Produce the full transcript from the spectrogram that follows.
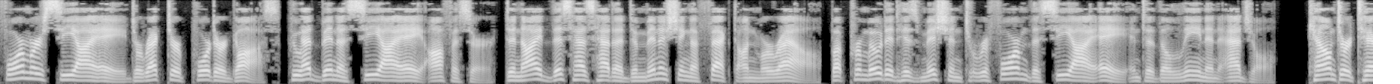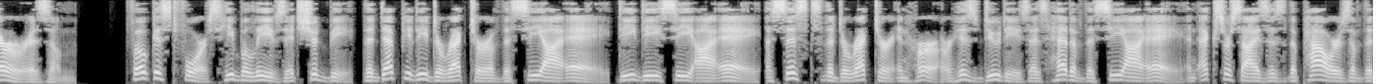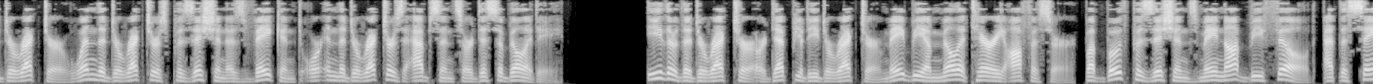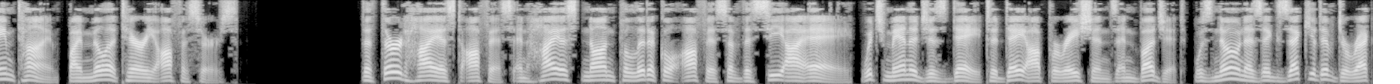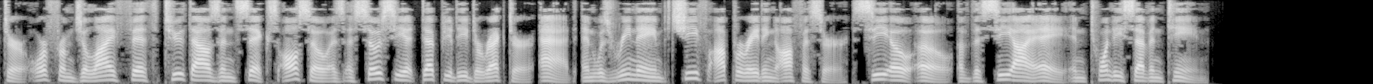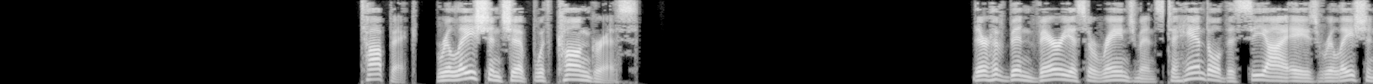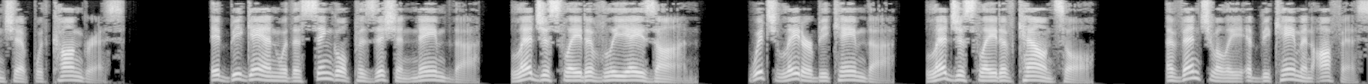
Former CIA Director Porter Goss, who had been a CIA officer, denied this has had a diminishing effect on morale, but promoted his mission to reform the CIA into the lean and agile counterterrorism focused force he believes it should be. The Deputy Director of the CIA DDCIA assists the Director in her or his duties as head of the CIA and exercises the powers of the Director when the Director's position is vacant or in the Director's absence or disability. Either the director or deputy director may be a military officer, but both positions may not be filled, at the same time, by military officers. The third highest office and highest non-political office of the CIA, which manages day-to-day -day operations and budget, was known as Executive Director or from July 5, 2006 also as Associate Deputy Director and was renamed Chief Operating Officer of the CIA in 2017. Topic Relationship with Congress There have been various arrangements to handle the CIA's relationship with Congress. It began with a single position named the «legislative liaison», which later became the «legislative counsel». Eventually it became an office.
